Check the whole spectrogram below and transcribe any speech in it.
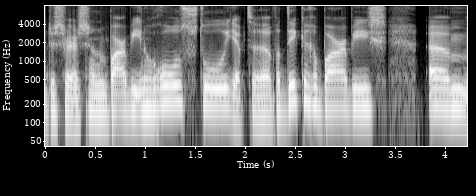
dus er is een Barbie in een rolstoel, je hebt wat dikkere Barbies. Um,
